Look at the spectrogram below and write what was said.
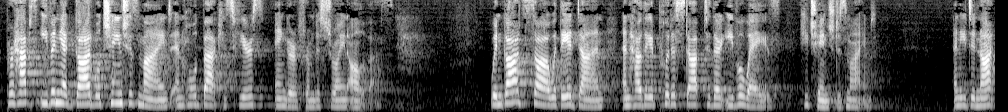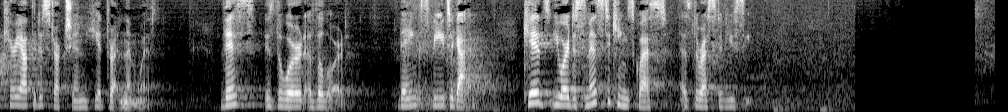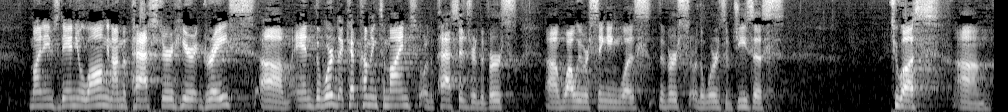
Perhaps even yet God will change his mind and hold back his fierce anger from destroying all of us. When God saw what they had done and how they had put a stop to their evil ways, he changed his mind. And he did not carry out the destruction he had threatened them with. This is the word of the Lord. Thanks be to God. Kids, you are dismissed to King's Quest as the rest of you see. My name's Daniel Long, and I'm a pastor here at Grace. Um, and the word that kept coming to mind, or the passage, or the verse, uh, while we were singing, was the verse or the words of Jesus to us um,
